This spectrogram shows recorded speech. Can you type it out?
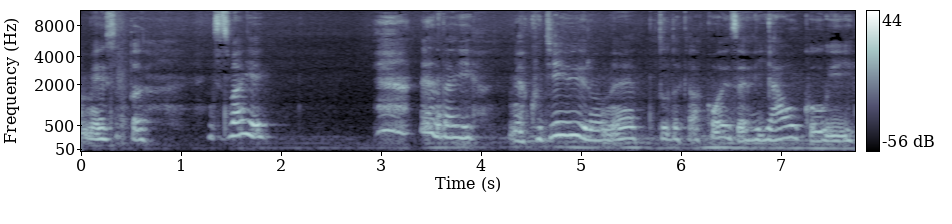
Na mesa, desmaiei. E daí me acudiram, né? Tudo aquela coisa, e álcool, e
